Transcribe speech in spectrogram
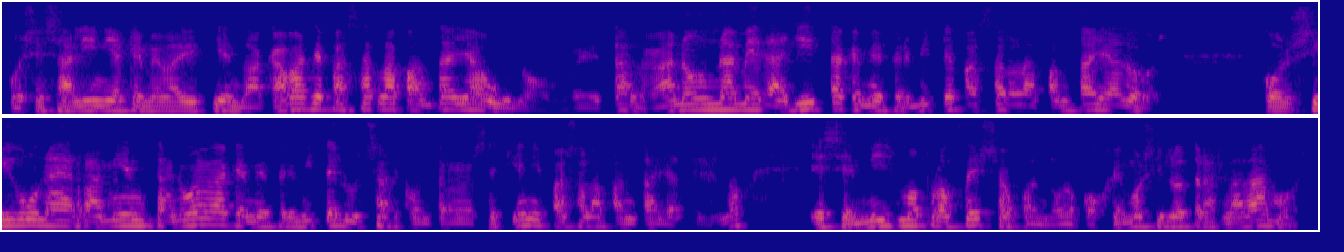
pues esa línea que me va diciendo, acabas de pasar la pantalla 1, eh, tal, gano una medallita que me permite pasar a la pantalla 2, consigo una herramienta nueva que me permite luchar contra no sé quién y paso a la pantalla 3. ¿no? Ese mismo proceso, cuando lo cogemos y lo trasladamos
